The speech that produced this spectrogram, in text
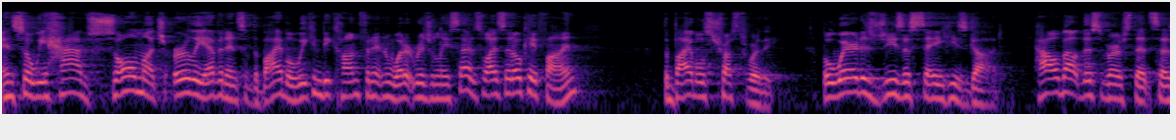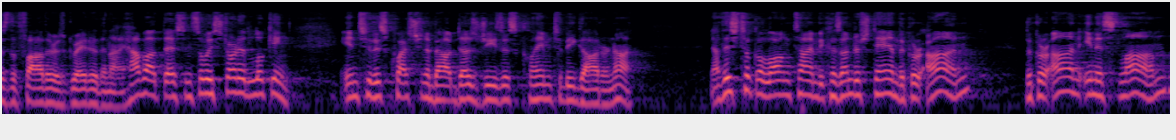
And so we have so much early evidence of the Bible, we can be confident in what it originally said. So I said, okay, fine. The Bible's trustworthy. But where does Jesus say he's God? How about this verse that says the Father is greater than I? How about this? And so we started looking into this question about does Jesus claim to be God or not? Now, this took a long time because understand the Quran, the Quran in Islam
